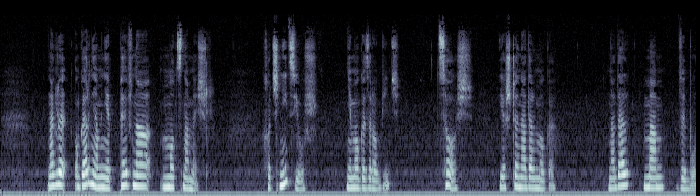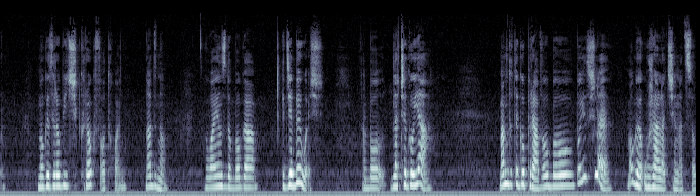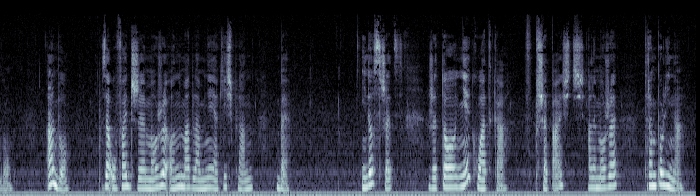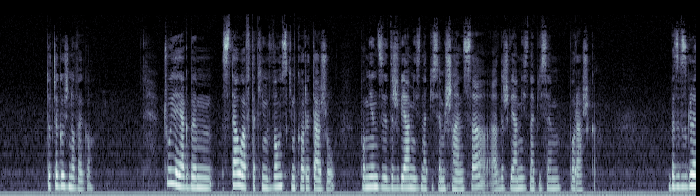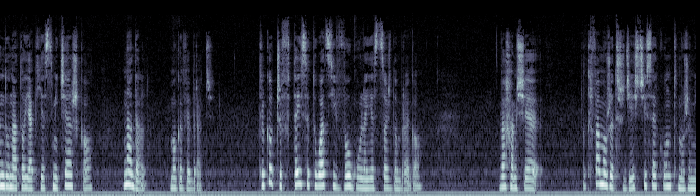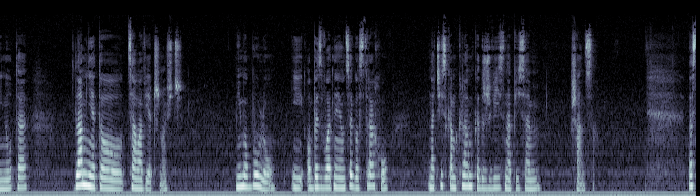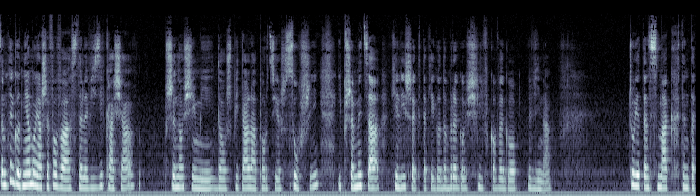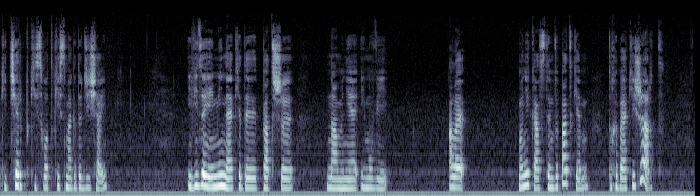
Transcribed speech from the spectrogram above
Nagle ogarnia mnie pewna mocna myśl. Choć nic już nie mogę zrobić, coś jeszcze nadal mogę. Nadal mam wybór. Mogę zrobić krok w otchłań, na dno, wołając do Boga: Gdzie byłeś? Albo dlaczego ja? Mam do tego prawo, bo, bo jest źle. Mogę użalać się nad sobą. Albo zaufać, że może on ma dla mnie jakiś plan B. I dostrzec, że to nie kładka w przepaść, ale może trampolina do czegoś nowego. Czuję, jakbym stała w takim wąskim korytarzu pomiędzy drzwiami z napisem szansa, a drzwiami z napisem porażka. Bez względu na to, jak jest mi ciężko, nadal mogę wybrać. Tylko czy w tej sytuacji w ogóle jest coś dobrego? Waham się, to trwa może 30 sekund, może minutę. Dla mnie to cała wieczność. Mimo bólu i obezwładniającego strachu, naciskam klamkę drzwi z napisem szansa. Następnego dnia moja szefowa z telewizji, Kasia, przynosi mi do szpitala porcję sushi i przemyca kieliszek takiego dobrego śliwkowego wina. Czuję ten smak, ten taki cierpki, słodki smak do dzisiaj. I widzę jej minę, kiedy patrzy na mnie i mówi: Ale Monika, z tym wypadkiem to chyba jakiś żart.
